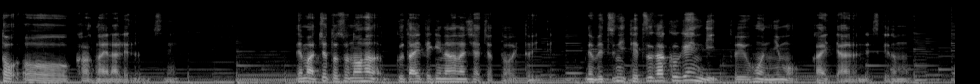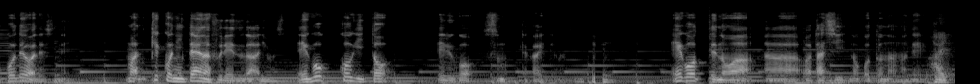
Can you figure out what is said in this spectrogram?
とお考えられるんですね。でまあちょっとそのは具体的な話はちょっと置いといてで別に哲学原理という本にも書いてあるんですけどもここではですね、まあ、結構似たようなフレーズがあります。エゴコギとエルゴスムって書いてますね。エゴってのはあー私のことなので、はい。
